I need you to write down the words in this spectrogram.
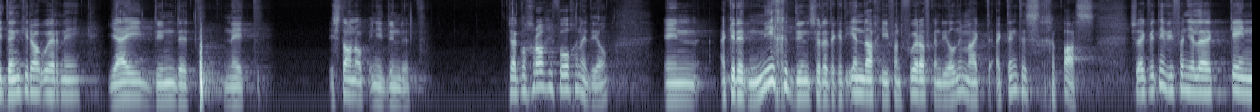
Jy dink nie daaroor nie. Jy doen dit net. Jy staan op en jy doen dit. So ek wil graag die volgende deel en ek het dit nie gedoen sodat ek dit eendag hier van vooraf kan deel nie, maar ek ek dink dit is gepas. So ek weet nie wie van julle ken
